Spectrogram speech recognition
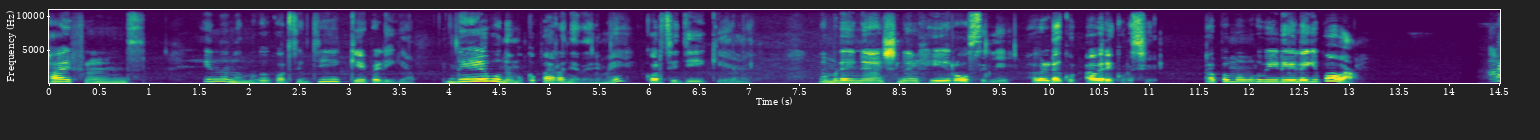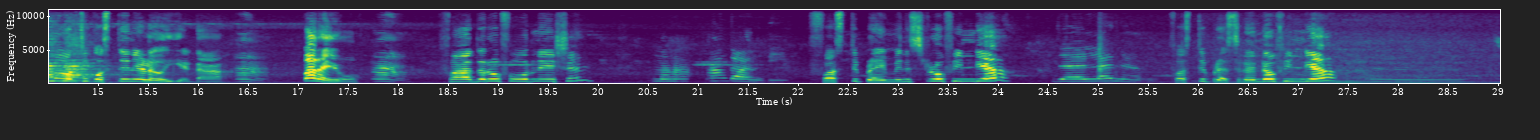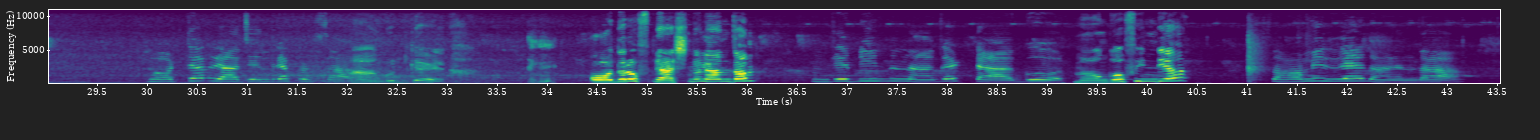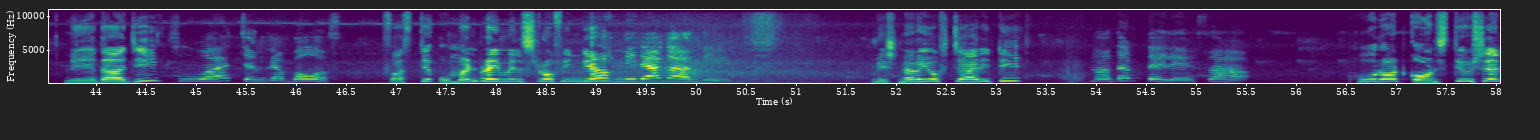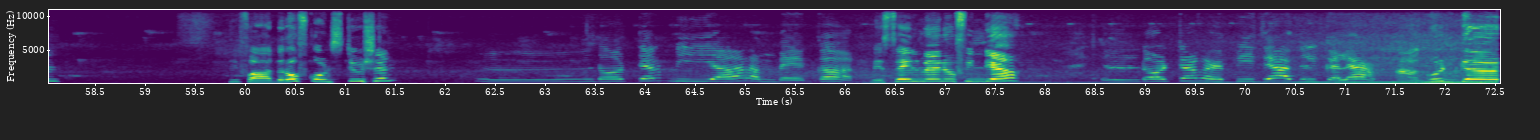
Hi friends. ഇന്ന് നമുക്ക് കുറച്ച് ജി കെ പഠിക്കാം. ദേവു നമുക്ക് പറഞ്ഞു തരുമേ കുറച്ച് ജി കെകൾ. നമ്മുടെ നാഷണൽ ഹീറോസ് ഇല്ലേ? അവരുടെ അവരെക്കുറിച്ച്. അപ്പം നമുക്ക് വീഡിയോയിലേക്ക് പോവാം. അമ്മ കുറച്ച് ക്വസ്റ്റ്യനുകൾ ചോദിക്കട്ടാ. പറയോ? Father of for nation first prime minister of India first president of India Daughter Rajendra Prasad. Ah, good girl. Author of national anthem? Rabindranath Tagore. Monk of India? Swami Vivekananda. Netaji? Subhash Chandra Bose. First woman Prime Minister of India? Indira Gandhi. Missionary of Charity? Mother Teresa. Who wrote Constitution? The father of constitution doctor B R Ambedkar missile man of India doctor A P J Abdul Kalam ആ good girl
